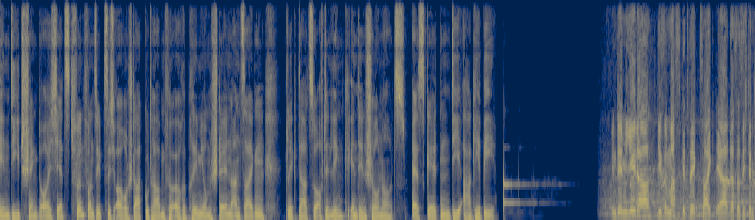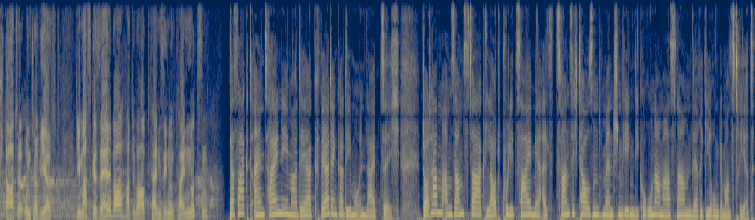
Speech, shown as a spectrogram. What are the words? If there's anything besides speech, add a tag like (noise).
Indeed schenkt euch jetzt 75 Euro Startguthaben für eure Premium-Stellenanzeigen. Klickt dazu auf den Link in den Show Notes. Es gelten die AGB. Indem jeder diese Maske trägt, zeigt er, dass er sich dem Staate unterwirft. Die Maske selber hat überhaupt keinen Sinn und keinen Nutzen. Das sagt ein Teilnehmer der Querdenker-Demo in Leipzig. Dort haben am Samstag laut Polizei mehr als 20.000 Menschen gegen die Corona-Maßnahmen der Regierung demonstriert.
